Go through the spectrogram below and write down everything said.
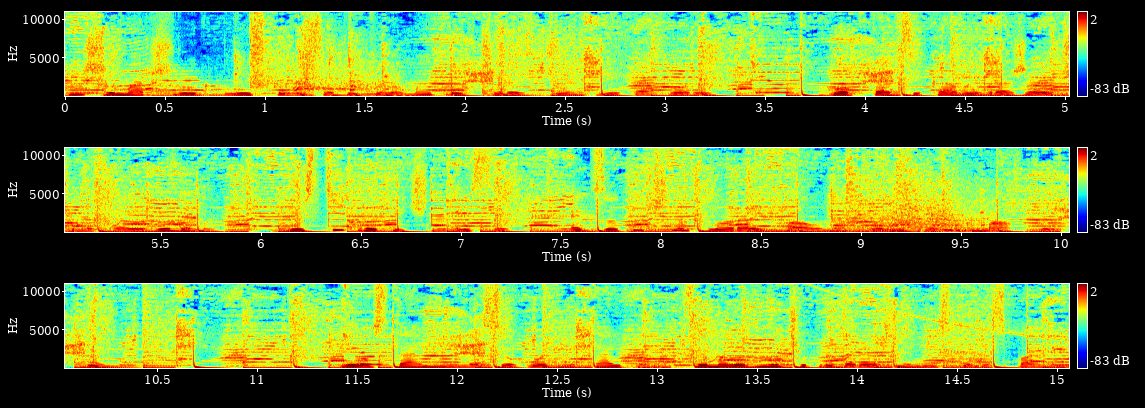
піший маршрут близько 10 кілометрів через джунглі та гори. Гопта цікавий вражаючими краєвидами, густі тропічні ліси, екзотична флора і фауна колібри, мавпи, куми. І останній на сьогодні Кальпе це мальовниче прибережне місто в Іспанії,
